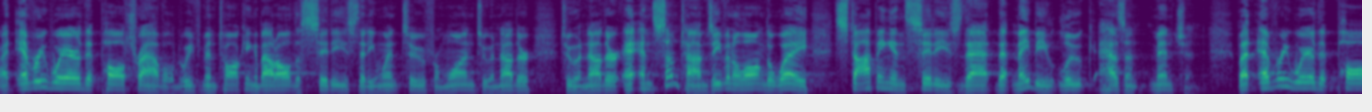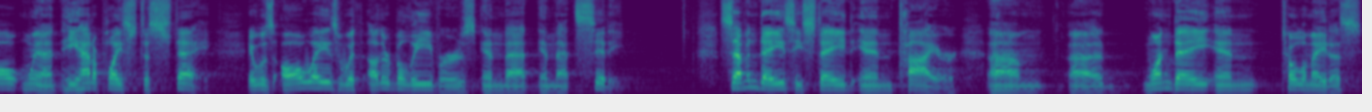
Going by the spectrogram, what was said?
Right? Everywhere that Paul traveled, we've been talking about all the cities that he went to from one to another to another, and, and sometimes even along the way, stopping in cities that, that maybe Luke hasn't mentioned. But everywhere that Paul went, he had a place to stay. It was always with other believers in that, in that city. Seven days he stayed in Tyre, um, uh, one day in Ptolemais,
